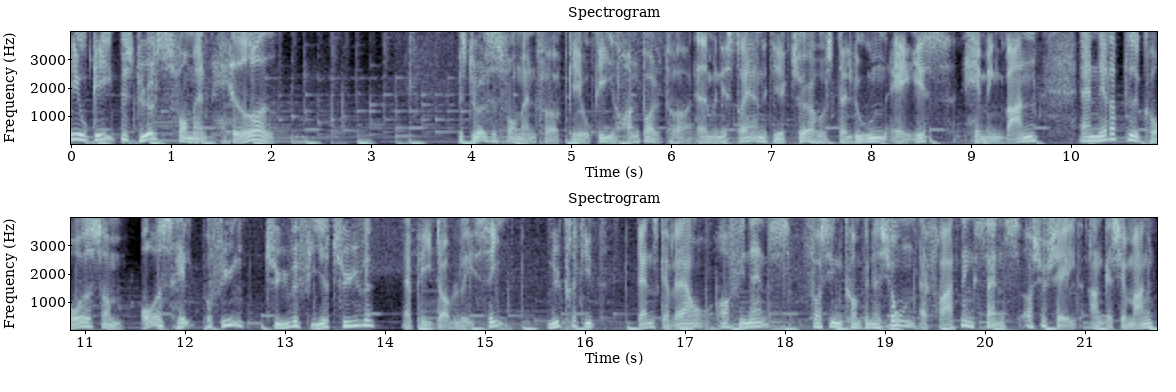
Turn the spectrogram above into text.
GOG bestyrelsesformand hedret. Bestyrelsesformand for GOG håndbold og administrerende direktør hos Dalun AS, Hemming Van, er netop blevet kåret som årets held på Fyn 2024 af PwC, Nykredit, Dansk Erhverv og Finans for sin kombination af forretningssans og socialt engagement,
